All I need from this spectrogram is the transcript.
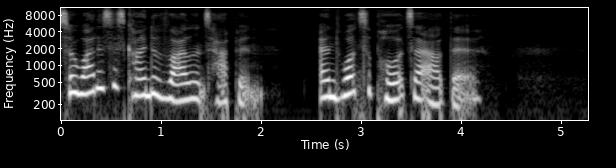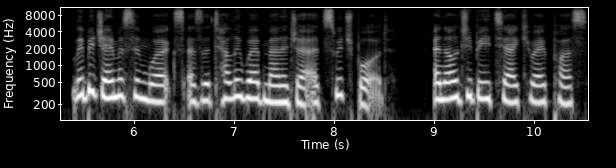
so, why does this kind of violence happen? And what supports are out there? Libby Jameson works as the teleweb manager at Switchboard, an LGBTIQA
